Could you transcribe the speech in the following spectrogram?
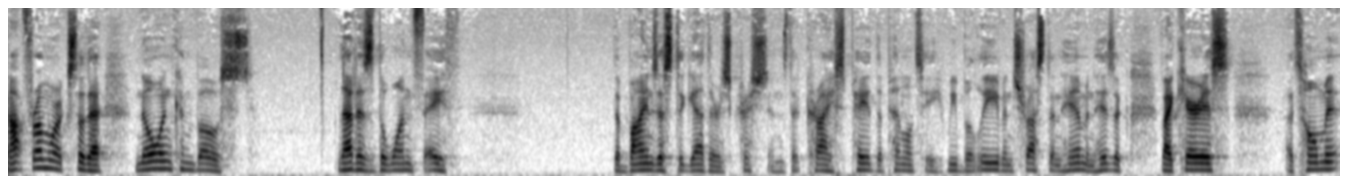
not from works, so that no one can boast. That is the one faith that binds us together as Christians, that Christ paid the penalty. We believe and trust in Him and His vicarious atonement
